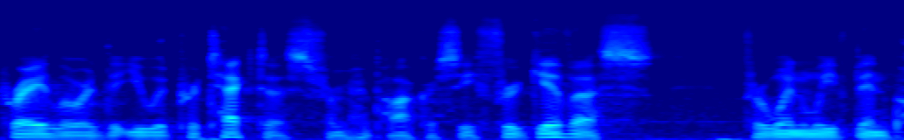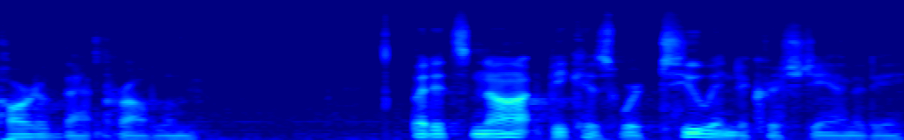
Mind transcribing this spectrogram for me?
pray, Lord, that you would protect us from hypocrisy. Forgive us for when we've been part of that problem. But it's not because we're too into Christianity,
